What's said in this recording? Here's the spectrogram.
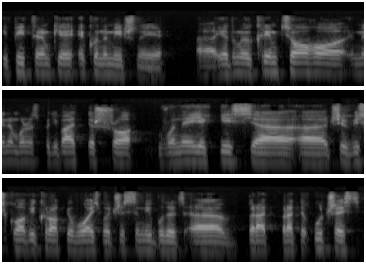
і підтримки економічної. Е, я думаю, крім цього, ми не можемо сподіватися, що вони якісь е, чи військові кроки возьмуть, чи самі будуть брати, брати участь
